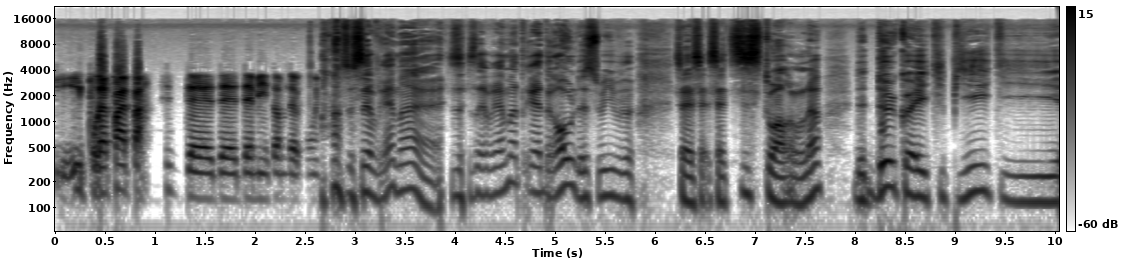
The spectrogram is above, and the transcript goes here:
il pourrait faire partie de, de, mes hommes de coin. Ce serait vraiment, vraiment très drôle de suivre ce- ce- cette histoire-là de deux coéquipiers qui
